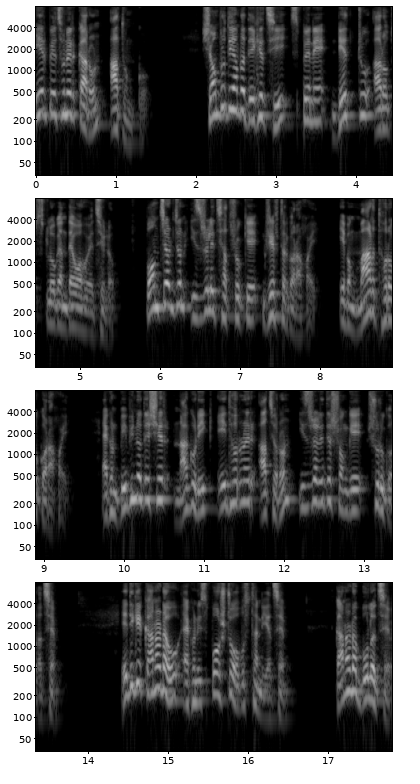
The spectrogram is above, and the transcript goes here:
এর পেছনের কারণ আতঙ্ক। সম্প্রতি আমরা দেখেছি স্পেনে ডেথ টু আরব স্লোগান দেওয়া হয়েছিল। পঞ্চাশ জন ইসরায়েলি ছাত্রকে গ্রেফতার করা হয় এবং মারধরও করা হয়। এখন বিভিন্ন দেশের নাগরিক এই ধরনের আচরণ ইসরায়েলিদের সঙ্গে শুরু করেছে। এদিকে কানাডাও এখন স্পষ্ট অবস্থান নিয়েছে। কানাডা বলেছে,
